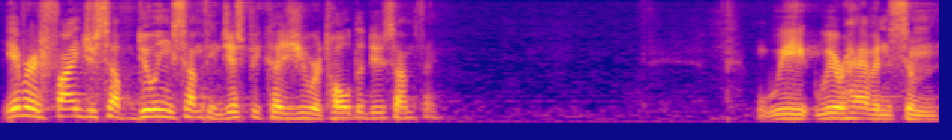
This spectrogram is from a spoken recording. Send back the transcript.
You ever find yourself doing something just because you were told to do something? We, we were having some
